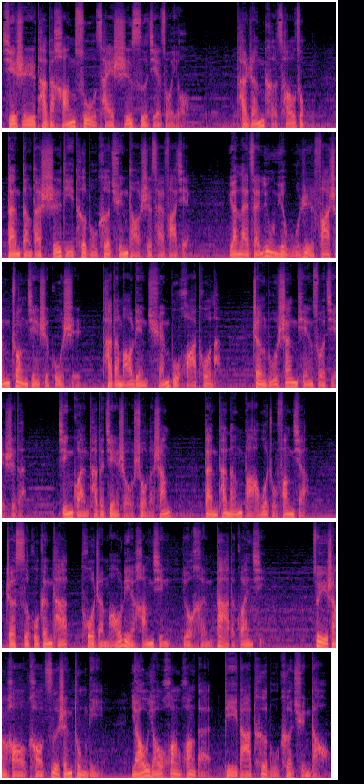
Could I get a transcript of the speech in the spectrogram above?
其实他的航速才十四节左右，他仍可操纵。但等他驶抵特鲁克群岛时，才发现，原来在六月五日发生撞舰事故时，他的锚链全部滑脱了。正如山田所解释的，尽管他的舰首受了伤。但他能把握住方向，这似乎跟他拖着锚链航行有很大的关系。最上号靠自身动力摇摇晃晃地抵达特鲁克群岛，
